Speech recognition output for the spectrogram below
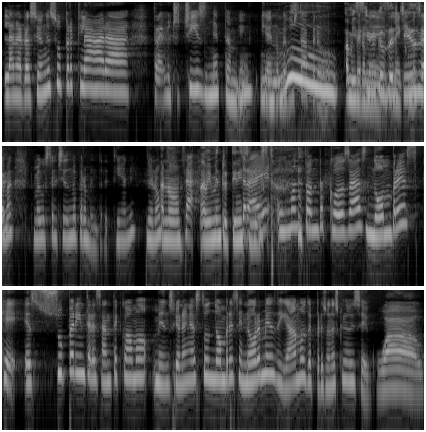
la narración es súper clara, trae mucho chisme también, que no me gusta, pero... Uh, a mí pero sí me gusta el ¿cómo se chisme. No me gusta el chisme, pero me entretiene, you know? Ah, no, O sea, a mí me entretiene y sí me trae gusta. un montón de cosas, nombres, que es súper interesante cómo mencionan estos nombres enormes, digamos, de personas que uno dice, wow.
